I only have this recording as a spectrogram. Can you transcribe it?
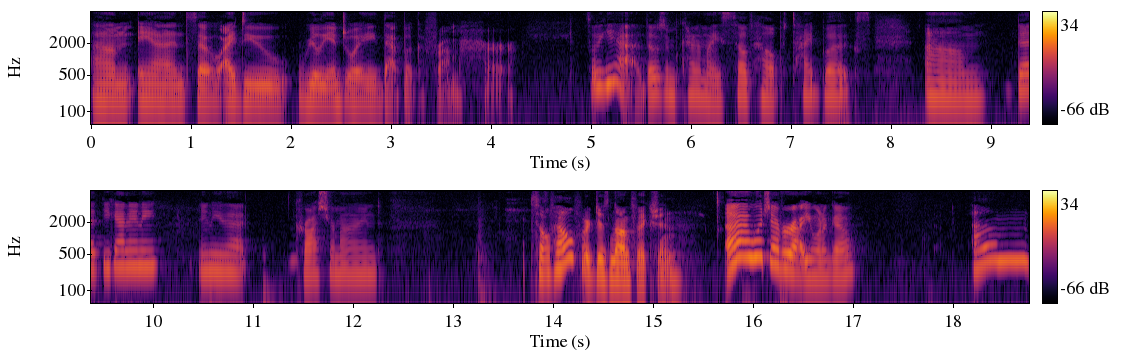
Um, and so I do really enjoy that book from her. So yeah, those are kind of my self help type books. Um, Beth, you got any? Any that cross your mind? Self help or just nonfiction? Uh, whichever route you want to go. Um,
